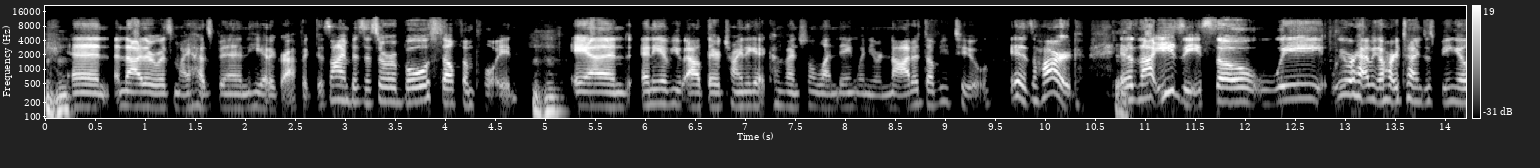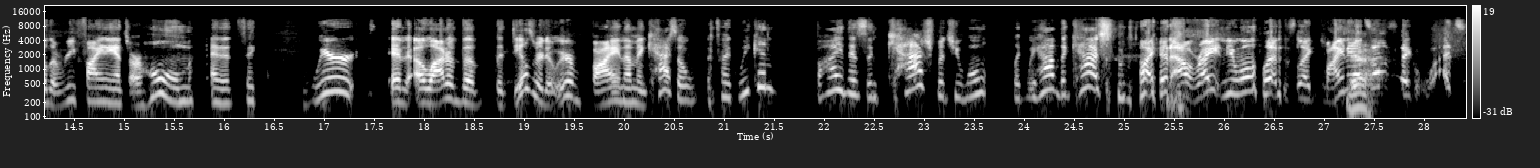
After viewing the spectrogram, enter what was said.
mm-hmm. and neither was my husband. He had a graphic design business. So we're both self employed. Mm-hmm. And any of you out there trying to get conventional lending when you're not a W two is hard. Yeah. It is not easy. So we we were having a hard time just being able to refinance our home, and it's like we're and a lot of the the deals we're doing, we were buying them in cash. So it's like we can buy this in cash, but you won't like we have the cash to buy it outright and you won't let us like finance yeah. us like what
